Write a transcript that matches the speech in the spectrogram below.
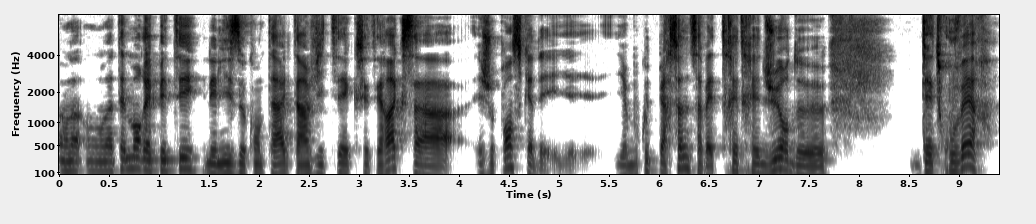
on, a, on, a, tellement répété les listes de contacts, invités, etc. que ça, et je pense qu'il y a y a beaucoup de personnes, ça va être très très dur de d'être ouvert,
